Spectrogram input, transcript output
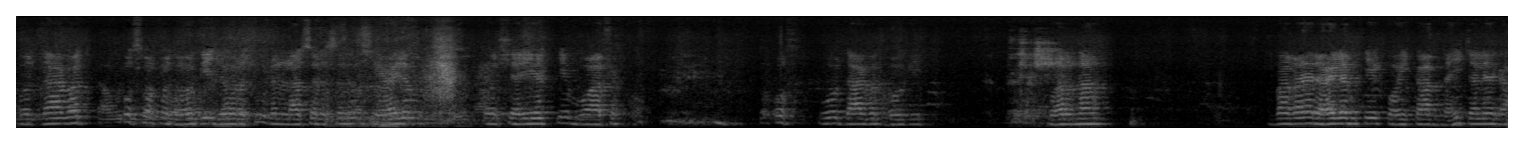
اور دعوت اس وقت ہوگی جو رسول اللہ صلی اللہ علیہ وسلم کے علم اور شریعت کے موافق ہو تو اس وہ دعوت ہوگی۔ ورنہ بغیر علم کے کوئی کام نہیں چلے گا۔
